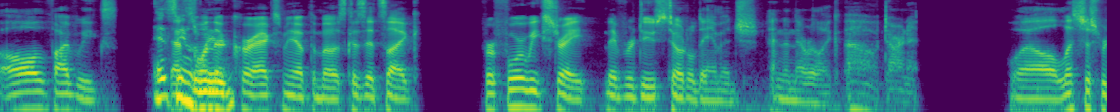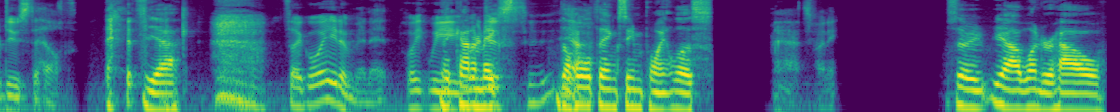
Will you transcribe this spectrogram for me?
all five weeks. It That's seems the one weird. that cracks me up the most because it's like for four weeks straight they've reduced total damage, and then they were like, "Oh darn it! Well, let's just reduce the health." it's Yeah. like, it's like wait a minute. We we It kinda makes just- the yeah. whole thing seem pointless. Ah, it's funny. So yeah, I wonder how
